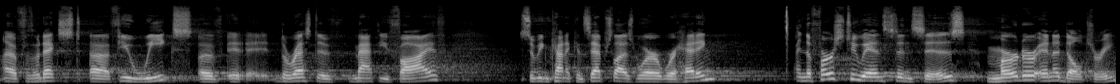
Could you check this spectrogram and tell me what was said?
uh, for the next uh, few weeks of uh, uh the rest of Matthew 5 so we can kind of conceptualize where we're heading. In the first two instances, murder and adultery,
